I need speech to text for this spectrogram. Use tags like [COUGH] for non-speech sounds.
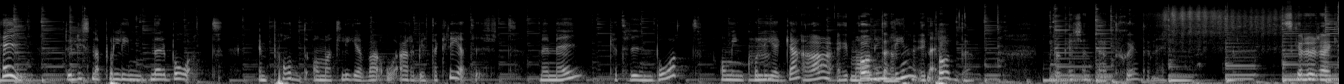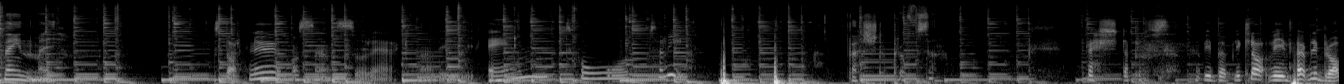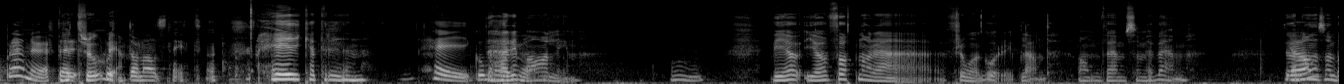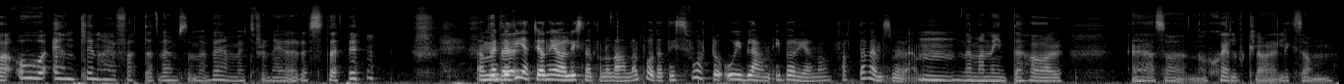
Hej! Du lyssnar på Lindner Båt, en podd om att leva och arbeta kreativt. Med mig, Katrin Båt och min kollega Ja, i Malin podden. Lindner. I podden. Men Då kanske inte ärtskeden i. Ska du räkna in mig? Start nu och sen så räknar vi en, två, tre. Värsta. Värsta proffsen. Vi börjar bli, klar. Vi börjar bli bra på det här nu efter Jag tror det. 17 avsnitt. Hej Katrin! Hej, god Det här är morgon. Malin. Mm. Vi har, jag har fått några frågor ibland om vem som är vem. Det var Ja. någon som bara Åh, äntligen har jag fattat vem som är vem utifrån era röster. [LAUGHS] Ja, men det, där- vet jag när jag lyssnar på någon annan podd att det är svårt att, och ibland i början att fatta vem som är vem. Mm, när man inte har eh, alltså, någon självklara liksom,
